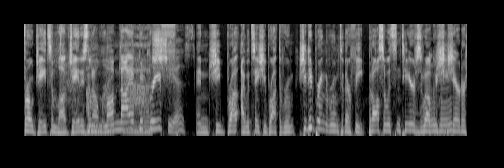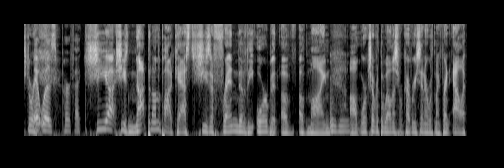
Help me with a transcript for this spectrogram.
throw Jade some love. Jade is an Oh my alumni of Good Grief. she is. And she brought, I would say she brought the room, she did bring the room to their feet, but also with some tears as well because she shared her story. Mm-hmm. It was perfect. She uh, she's not been on the podcast. She's a friend of the orbit of of mine. Mm-hmm. Um, works over at the Wellness Recovery Center with my friend Alex.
